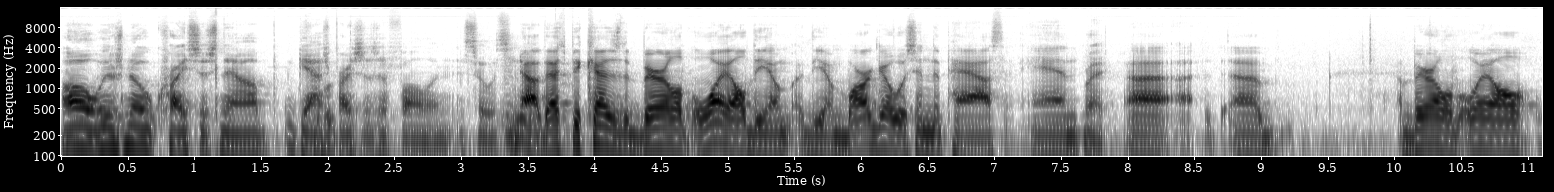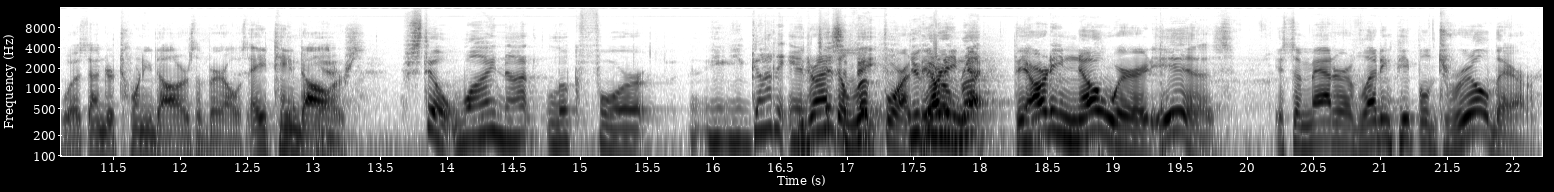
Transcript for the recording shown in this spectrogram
oh, there's no crisis now, gas prices have fallen, so it's no. That's because the barrel of oil, the um, the embargo was in the past, and right. uh, uh, a barrel of oil was under twenty dollars a barrel. It was eighteen dollars. Yeah. Still, why not look for? You, you got to anticipate. You don't have to look for it. They already, know, they already know where it is. It's a matter of letting people drill there.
